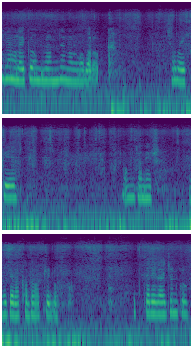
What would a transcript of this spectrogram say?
আসসালামু আলাইকুম, রমজান মোবারক। সবাইকে রমজানের রোজা রাখা দাওয়াত রইল। ইফতারের আয়োজন করব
